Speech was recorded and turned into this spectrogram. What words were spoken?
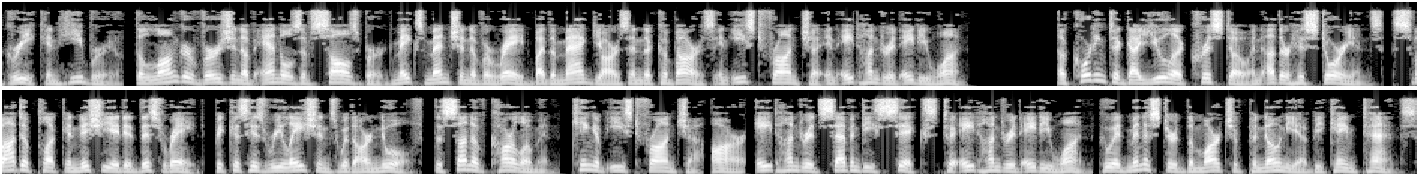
Greek, and Hebrew. The longer version of Annals of Salzburg makes mention of a raid by the Magyars and the Kabars in East Francia in 881. According to Gyula Kristó and other historians, Svatopluk initiated this raid, because his relations with Arnulf, the son of Carloman, king of East Francia r. 876–881 who administered the March of Pannonia became tense.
